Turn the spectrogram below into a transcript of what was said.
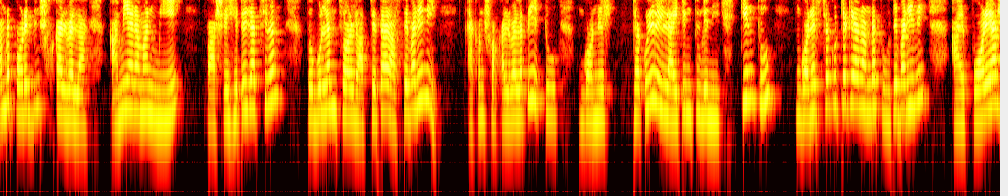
আমরা পরের দিন সকালবেলা আমি আর আমার মেয়ে পাশে হেঁটে যাচ্ছিলাম। তো বললাম, চল রাত্রে তো আর আসতে পারিনি। এখন সকালবেলাতেই একটু গণেশ ঠাকুরের এই লাইটিং তুলে নিই। কিন্তু গণেশ ঠাকুরটাকে আর আমরা তুলতে পারিনি, আর পরে আর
